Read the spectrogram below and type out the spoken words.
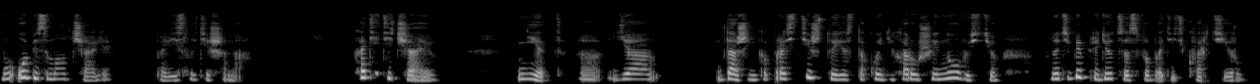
Мы обе замолчали. Повисла тишина. «Хотите чаю?» «Нет, а, я Дашенька, прости, что я с такой нехорошей новостью, но тебе придется освободить квартиру.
